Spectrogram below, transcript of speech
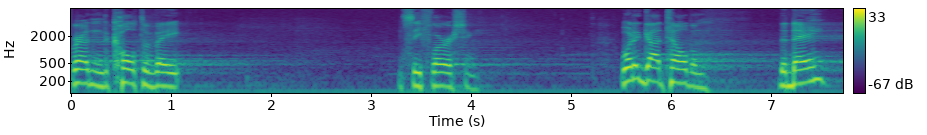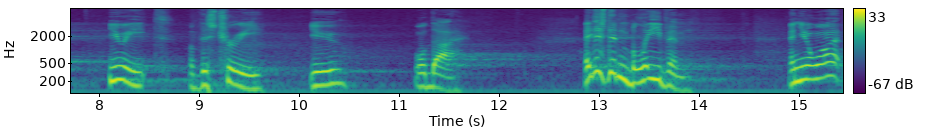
rather than to cultivate and see flourishing. What did God tell them? The day you eat of this tree, you will die. They just didn't believe him. And you know what?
